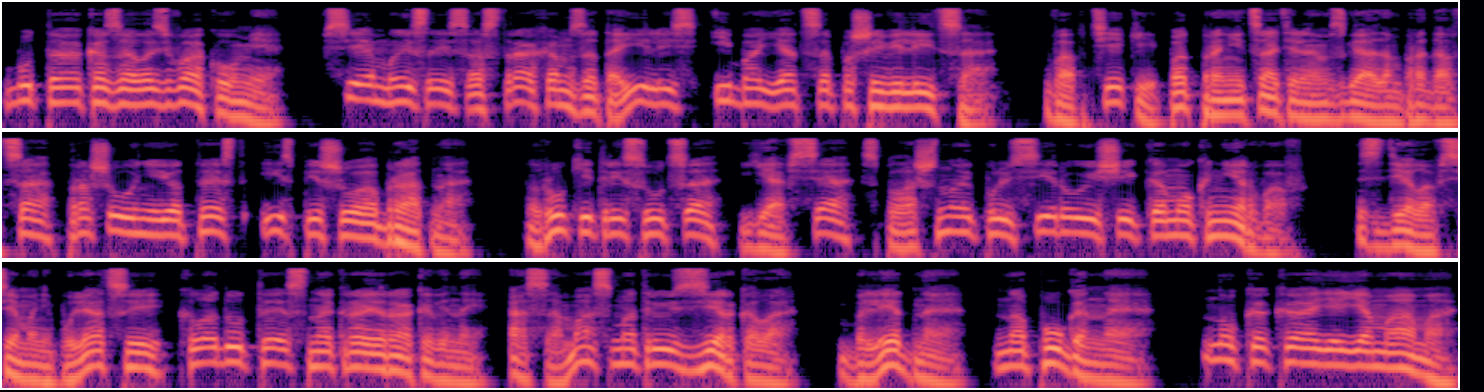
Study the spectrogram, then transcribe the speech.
будто оказалась в вакууме. Все мысли со страхом затаились и боятся пошевелиться. В аптеке под проницательным взглядом продавца прошу у нее тест и спешу обратно. Руки трясутся, я вся сплошной пульсирующий комок нервов. Сделав все манипуляции, кладу тест на край раковины, а сама смотрю в зеркало, бледная, напуганная. Ну какая я мама?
